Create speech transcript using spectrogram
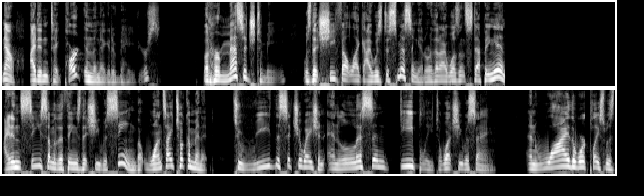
Now, I didn't take part in the negative behaviors, but her message to me was that she felt like I was dismissing it or that I wasn't stepping in. I didn't see some of the things that she was seeing, but once I took a minute to read the situation and listen deeply to what she was saying and why the workplace was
